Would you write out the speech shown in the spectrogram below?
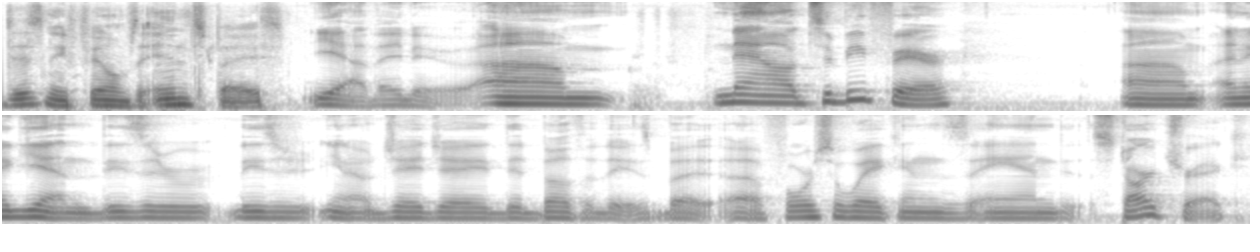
Disney films in space. yeah, they do. Um, now, to be fair, um, and again, these are these are you know JJ did both of these, but uh, Force Awakens and Star Trek,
